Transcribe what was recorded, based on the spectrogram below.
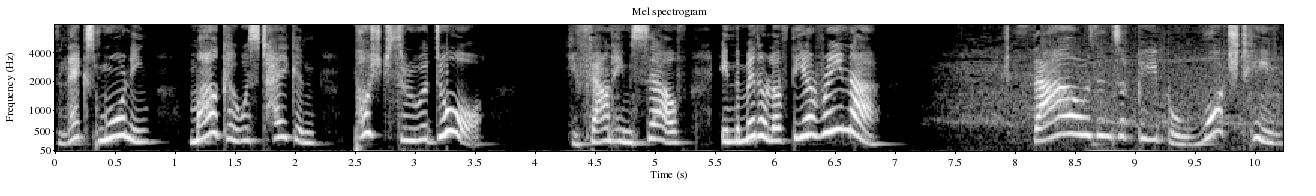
The next morning, Marco was taken, pushed through a door. He found himself in the middle of the arena. Thousands of people watched him.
